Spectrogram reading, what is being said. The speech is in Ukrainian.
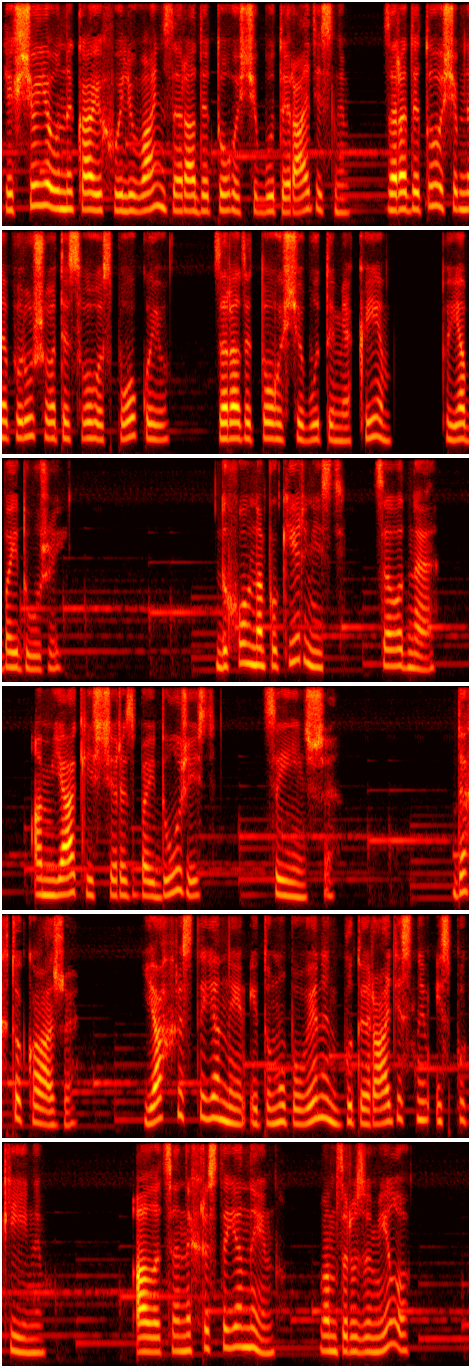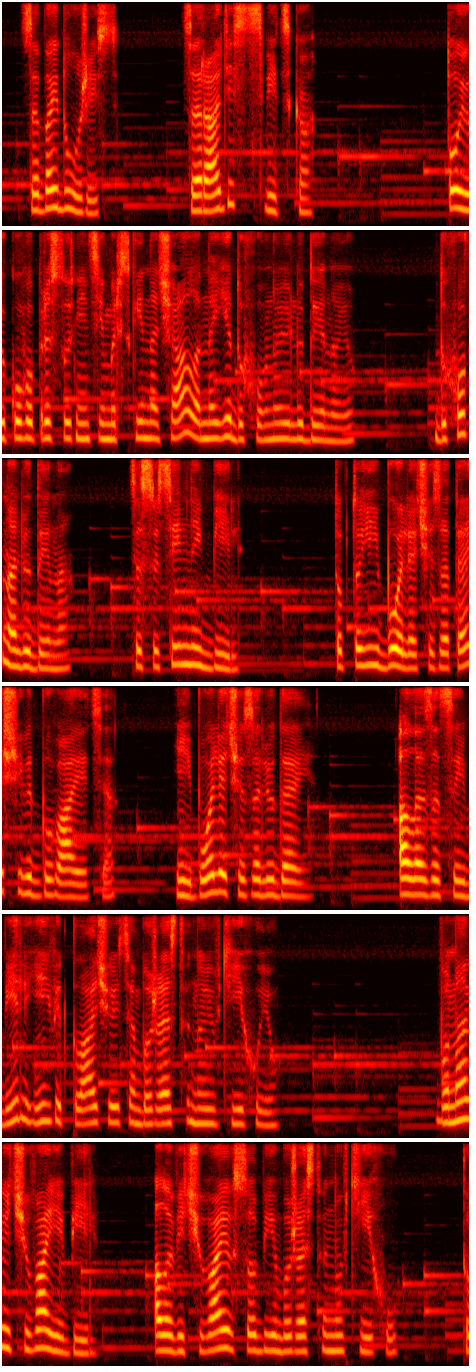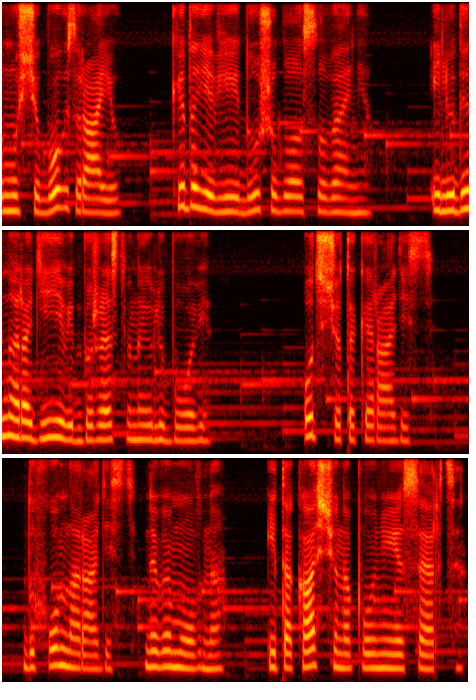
Якщо я уникаю хвилювань заради того, щоб бути радісним, заради того, щоб не порушувати свого спокою, заради того, щоб бути м'яким, то я байдужий. Духовна покірність це одне, а м'якість через байдужість це інше. Дехто каже Я християнин і тому повинен бути радісним і спокійним. Але це не християнин. Вам зрозуміло? Це байдужість, це радість світська. Той, у кого присутні ці мирські начала, не є духовною людиною. Духовна людина це суцільний біль, тобто їй боляче за те, що відбувається, їй боляче за людей, але за цей біль їй відплачується божественною втіхою. Вона відчуває біль, але відчуває в собі божественну втіху, тому що Бог з раю кидає в її душу благословення, і людина радіє від божественної любові. От що таке радість, духовна радість, невимовна і така, що наповнює серце.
